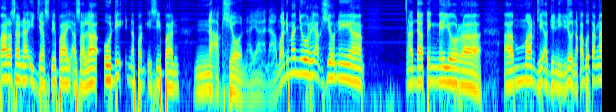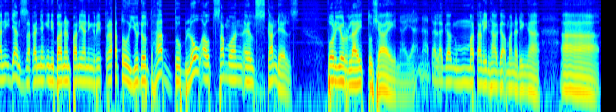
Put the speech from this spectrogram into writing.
para sa na i-justify asala o di na pag-isipan na aksyon. Ayan. Uh, man yung reaksyon ni ah, ah, dating Mayor ah, ah, Margie Aguinildo. Nakabutang nga ni dyan sa kanyang inibanan pa niya ng retrato, you don't have to blow out someone else's candles for your light to shine. Ayan na talagang matalinhaga man na ding ah, ah,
